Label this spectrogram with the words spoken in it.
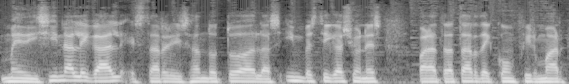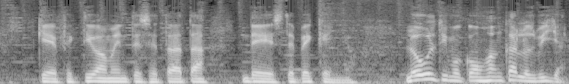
Medicina Legal está realizando todas las investigaciones para tratar de confirmar que efectivamente se trata de este pequeño. Lo último con Juan Carlos Villán.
